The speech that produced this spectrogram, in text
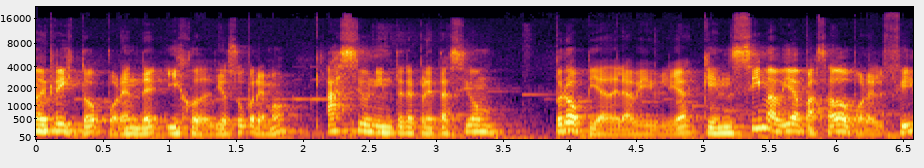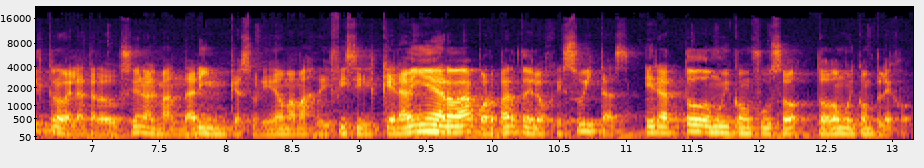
de Cristo, por ende, hijo del Dios Supremo, hace una interpretación propia de la Biblia, que encima había pasado por el filtro de la traducción al mandarín, que es un idioma más difícil que la mierda, por parte de los jesuitas. Era todo muy confuso, todo muy complejo.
